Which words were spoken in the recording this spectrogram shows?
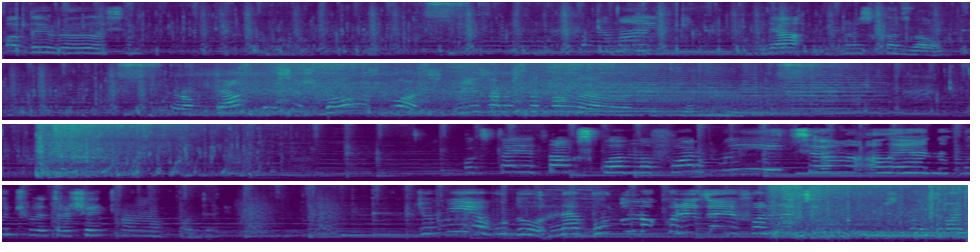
подивилися. Принаймні, я розказав. 45 тисяч доларів 20. Мені зараз левели підвищити. От так складно фармиться, але я не хочу витрачати промоходи. В тюрмі я буду не буду на колізеї фармити 120,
